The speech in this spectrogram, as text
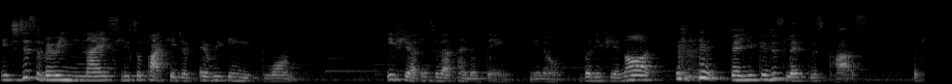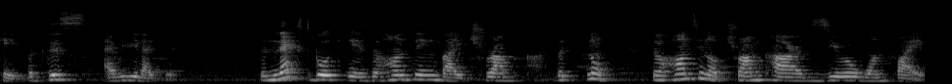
It's just a very nice little package of everything you could want. If you're into that kind of thing, you know. But if you're not, then you can just let this pass. Okay, but this I really liked it. The next book is The Haunting by Tram. The no, The Haunting of Tramcar 015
